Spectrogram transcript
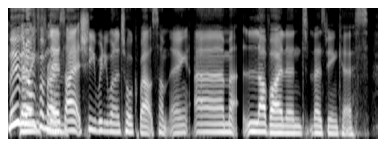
Moving on Going from, this, I actually really want to talk about something. Um, Love Island lesbian kiss.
